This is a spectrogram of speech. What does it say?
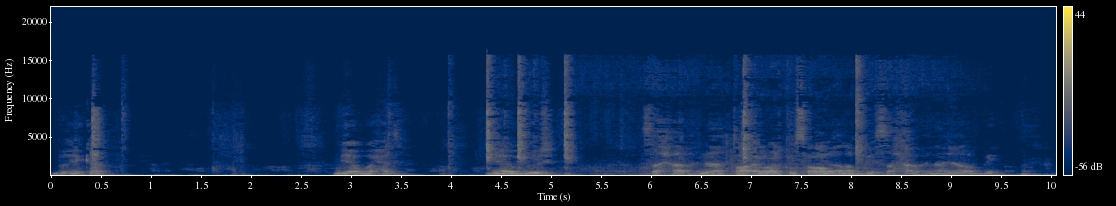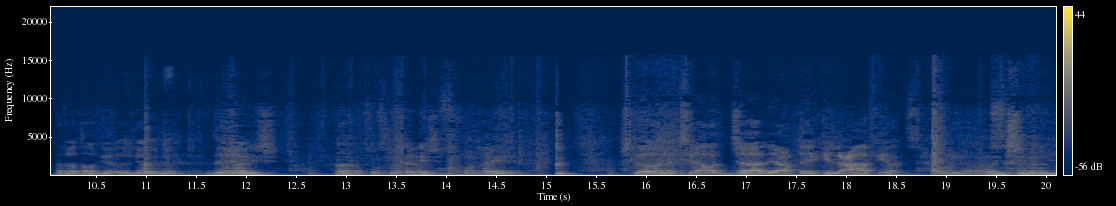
بريكا مية وواحد مية وجوج. صحة هنا طائر وعليكم يا السلام ربي صحة وهنا يا ربي. هذا الهضرة ديال ديال ديال ديال خليج. ها؟ خليج. خليج. شلونك يا رجال؟ يعطيك العافية. حاولنا رأس. يمشينا من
